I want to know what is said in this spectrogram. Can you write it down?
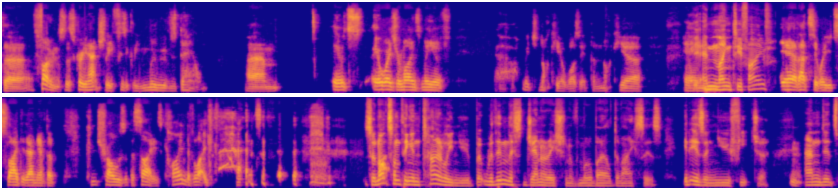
the phone. So the screen actually physically moves down. Um, it's it always reminds me of uh, which Nokia was it? The Nokia. The N- N95? yeah, that's it. Where you'd slide it down, you have the controls at the side. It's kind of like that. So not something entirely new, but within this generation of mobile devices, it is a new feature, Mm. and its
